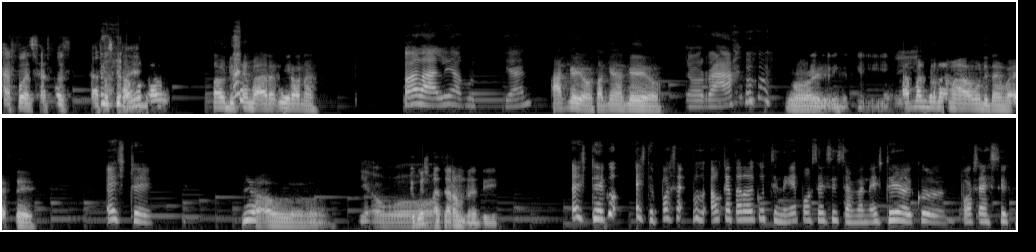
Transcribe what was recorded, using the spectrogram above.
Harvest, Harvest, Harvest Kamu tahu tahu ditembak arek Wirona. Oh, lali aku, Yan. Ake yo, saking ake yo. Ora. Woi. Kapan pertama kamu ditembak SD? SD. Ya Allah. Ya Allah. Iku pacaran berarti. SD ku SD pose uh, aku ketero iku jenenge posesif zaman SD ya iku posesif.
